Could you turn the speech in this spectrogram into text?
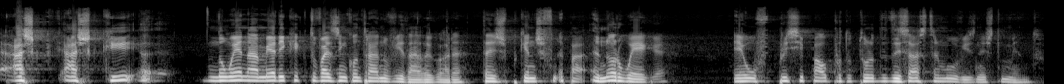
acho, acho que eh, não é na América que tu vais encontrar novidade agora. Tens pequenos. epá, a Noruega é o principal produtor de disaster movies neste momento.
